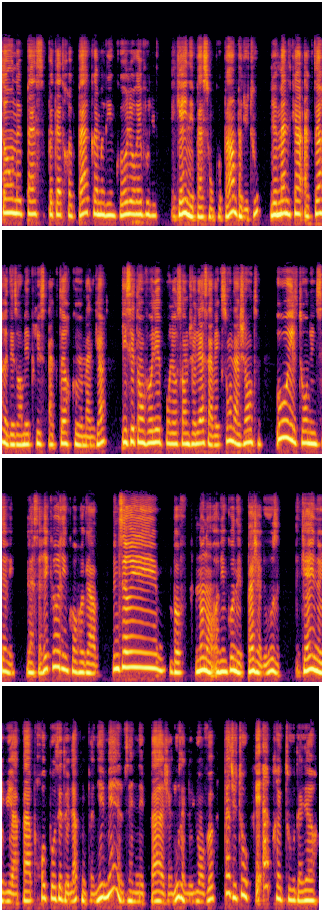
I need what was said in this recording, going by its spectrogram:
temps ne passe peut-être pas comme Rinko l'aurait voulu. Et Kei n'est pas son copain, pas du tout. Le mannequin acteur est désormais plus acteur que mannequin. Il s'est envolé pour Los Angeles avec son agente où il tourne une série. La série que Rinko regarde. Une série bof. Non, non, Rinko n'est pas jalouse. Kay ne lui a pas proposé de l'accompagner, mais elle n'est pas jalouse, elle ne lui en veut pas du tout. Et après tout, d'ailleurs,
